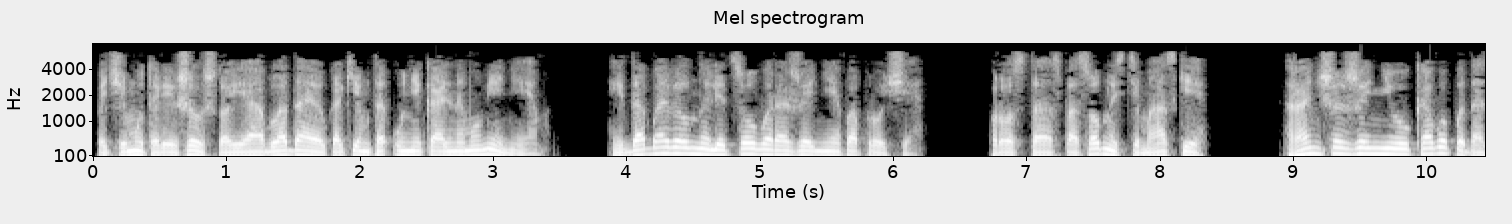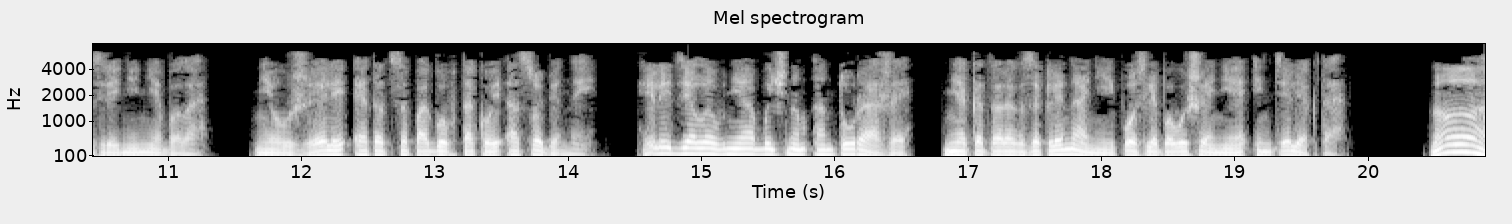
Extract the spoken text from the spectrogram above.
Почему-то решил, что я обладаю каким-то уникальным умением, и добавил на лицо выражение попроще. Просто способности маски. Раньше же ни у кого подозрений не было. Неужели этот Сапогов такой особенный? Или дело в необычном антураже некоторых заклинаний после повышения интеллекта? Ну,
